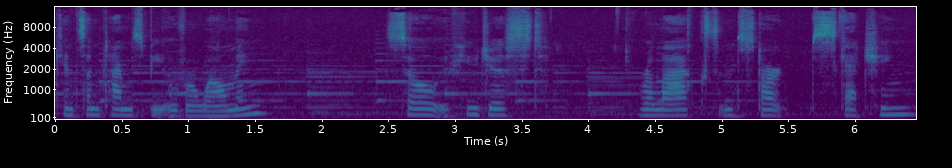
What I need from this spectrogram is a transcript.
can sometimes be overwhelming. So if you just relax and start sketching,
